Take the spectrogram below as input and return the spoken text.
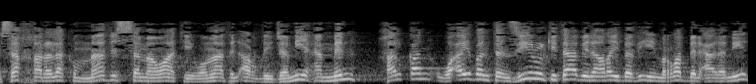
سخر لكم ما في السماوات وما في الأرض جميعا منه خلقا وأيضا تنزيل الكتاب لا ريب فيه من رب العالمين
